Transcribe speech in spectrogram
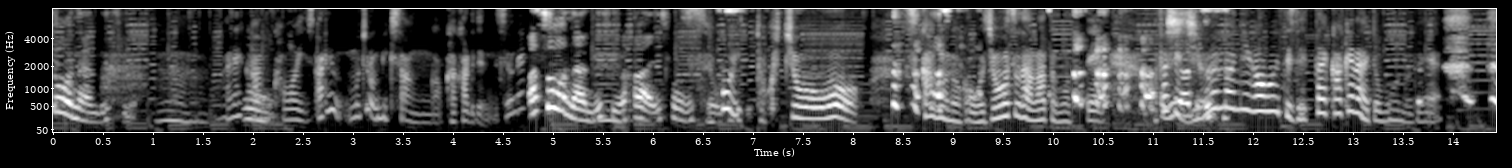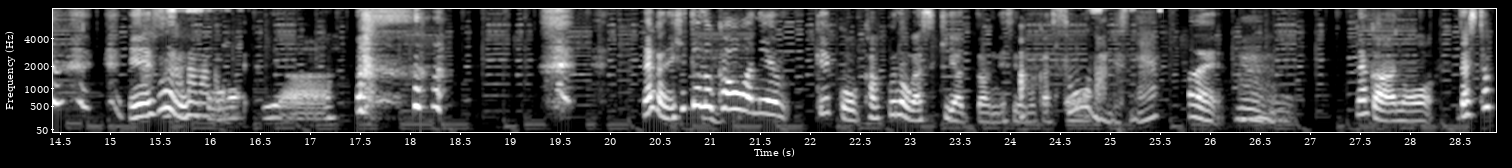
そうなんですよ。うん、あれうん。かわいいです。あれもちろんミキさんが描かれてるんですよね。あそうなんですよ、うん。はいそうですすごい特徴をつかむのがお上手だなと思って 私自分の似顔絵って絶対描けないと思うので。えー、そうですか。いやー。なんかね人の顔はね、結構描くのが好きやったんですよあ昔そうなんですね。はい、うん。うんうんなんかあの私宝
